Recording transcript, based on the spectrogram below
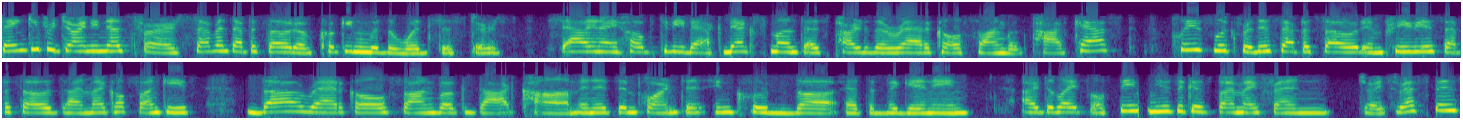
Thank you for joining us for our seventh episode of Cooking with the Wood Sisters. Sally and I hope to be back next month as part of the Radical Songbook podcast. Please look for this episode and previous episodes on Michael Funky's TheRadicalSongbook.com, and it's important to include the at the beginning. Our delightful theme music is by my friend Joyce Respis,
